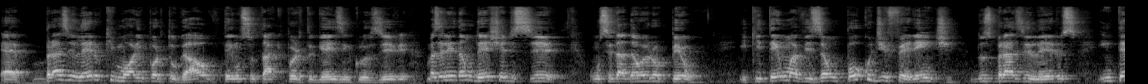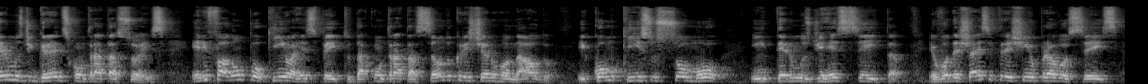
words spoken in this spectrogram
é, brasileiro que mora em Portugal, tem um sotaque português inclusive, mas ele não deixa de ser um cidadão europeu e que tem uma visão um pouco diferente dos brasileiros em termos de grandes contratações. Ele falou um pouquinho a respeito da contratação do Cristiano Ronaldo e como que isso somou em termos de receita. Eu vou deixar esse trechinho para vocês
